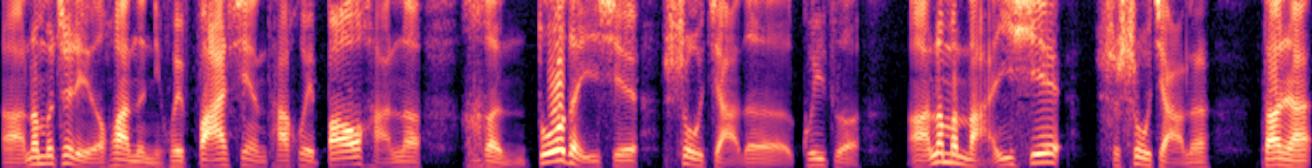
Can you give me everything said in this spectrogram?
啊，那么这里的话呢，你会发现它会包含了很多的一些售假的规则啊。那么哪一些是售假呢？当然，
